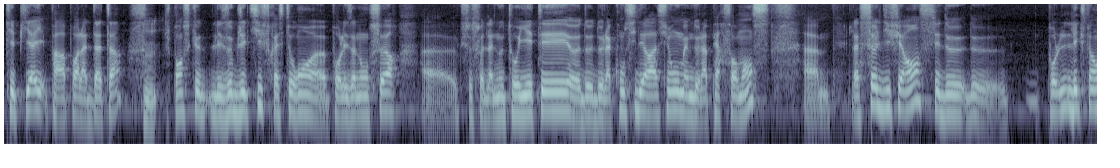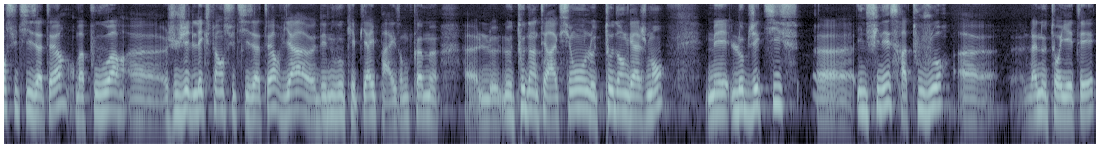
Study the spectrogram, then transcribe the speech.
KPI par rapport à la data. Hmm. Je pense que les objectifs resteront pour les annonceurs, que ce soit de la notoriété, de, la considération ou même de la performance. la seule différence, c'est de pour l'expérience utilisateur, on va pouvoir euh, juger de l'expérience utilisateur via euh, des nouveaux KPI, par exemple comme euh, le, taux d'interaction, le taux d'engagement. Mais l'objectif, in fine, sera toujours la notoriété,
